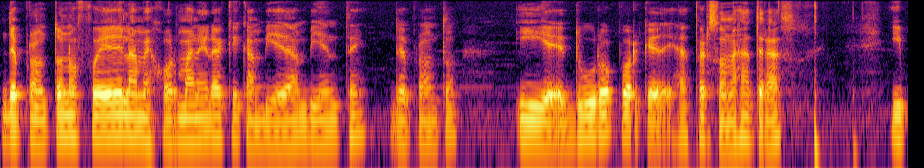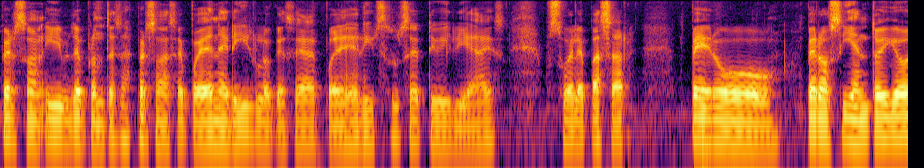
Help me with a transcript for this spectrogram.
de pronto no fue la mejor manera que cambié de ambiente, de pronto, y es duro porque dejas personas atrás y, y de pronto esas personas se pueden herir, lo que sea, puedes herir susceptibilidades, suele pasar, pero, pero siento yo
